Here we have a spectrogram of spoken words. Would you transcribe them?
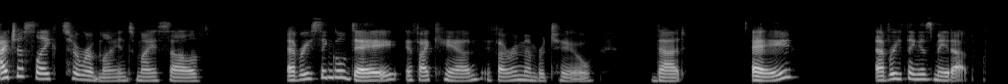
I just like to remind myself every single day, if I can, if I remember to, that A, everything is made up.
